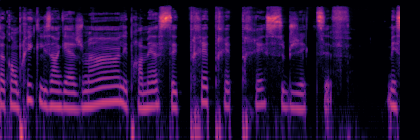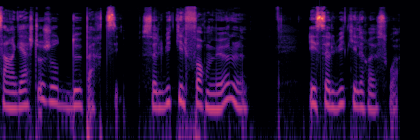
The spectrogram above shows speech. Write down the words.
tu as compris que les engagements, les promesses, c'est très, très, très subjectif. Mais ça engage toujours deux parties, celui qui le formule et celui qui le reçoit.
